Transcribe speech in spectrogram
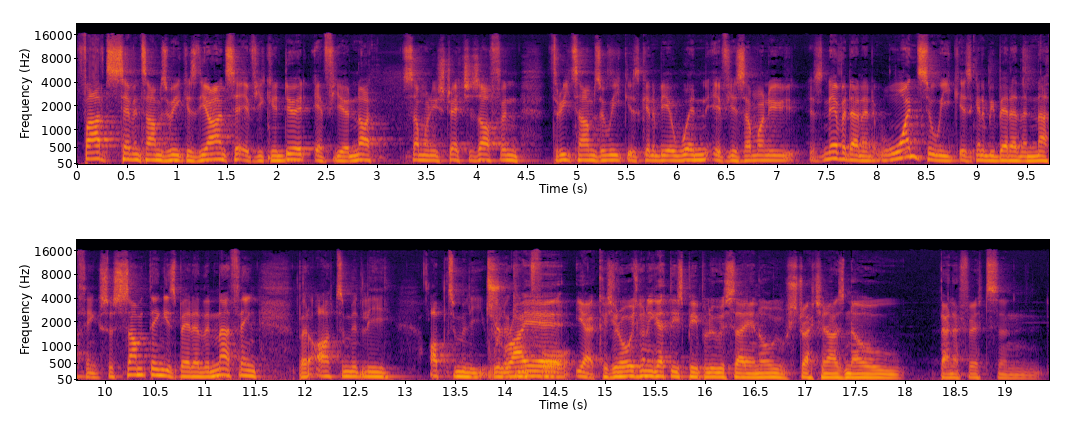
Five to seven times a week is the answer. If you can do it, if you're not someone who stretches often, three times a week is going to be a win. If you're someone who has never done it once a week, is going to be better than nothing. So something is better than nothing, but ultimately, optimally, we're Try it, for yeah, because you're always going to get these people who are saying, "Oh, stretching has no benefits," and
